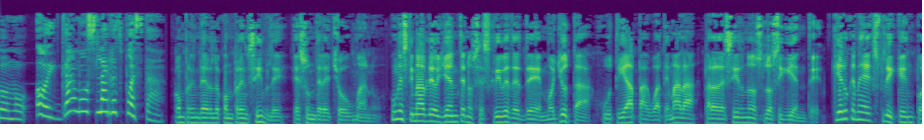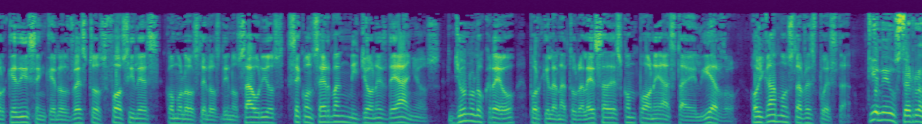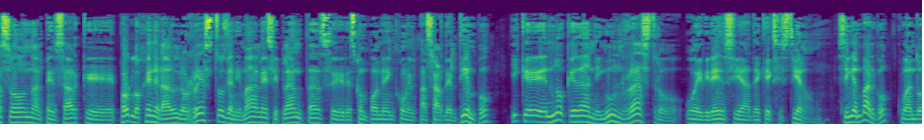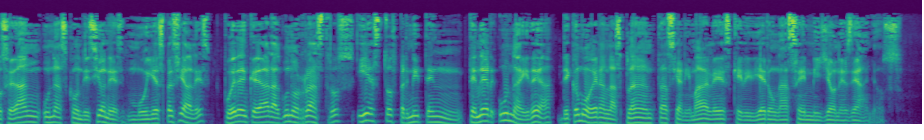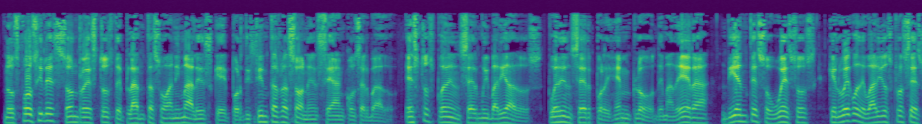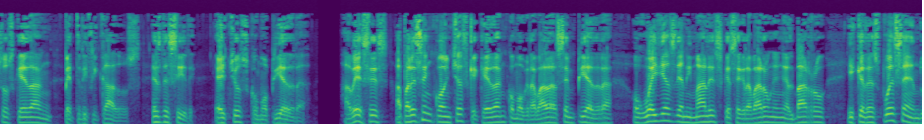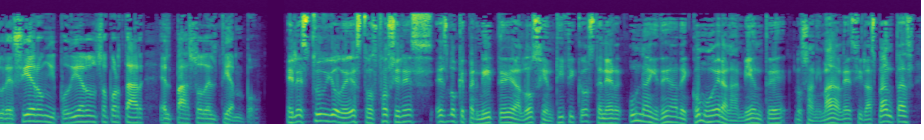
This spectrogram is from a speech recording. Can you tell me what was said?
como Oigamos la Respuesta. Comprender lo comprensible es un derecho humano. Un estimable oyente nos escribe desde Moyuta, Jutiapa, Guatemala, para decirnos lo siguiente. Quiero que me expliquen por qué dicen que los restos fósiles, como los de los dinosaurios, se conservan millones de años. Yo no lo creo porque la naturaleza descompone hasta el hierro. Oigamos la respuesta. Tiene usted razón al pensar que, por lo general, los restos de animales y plantas se descomponen con el pasar del tiempo y que no queda ningún rastro o evidencia de que existieron. Sin embargo, cuando se dan unas condiciones muy especiales, pueden quedar algunos rastros y estos permiten tener una idea de cómo eran las plantas y animales que vivieron hace millones de años. Los fósiles son restos de plantas o animales que por distintas razones se han conservado. Estos pueden ser muy variados. Pueden ser, por ejemplo, de madera, dientes o huesos que luego de varios procesos quedan petrificados, es decir, hechos como piedra. A veces aparecen conchas que quedan como grabadas en piedra o huellas de animales que se grabaron en el barro y que después se endurecieron y pudieron soportar el paso del tiempo. El estudio de estos fósiles es lo que permite a los científicos tener una idea de cómo era el ambiente, los animales y las plantas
